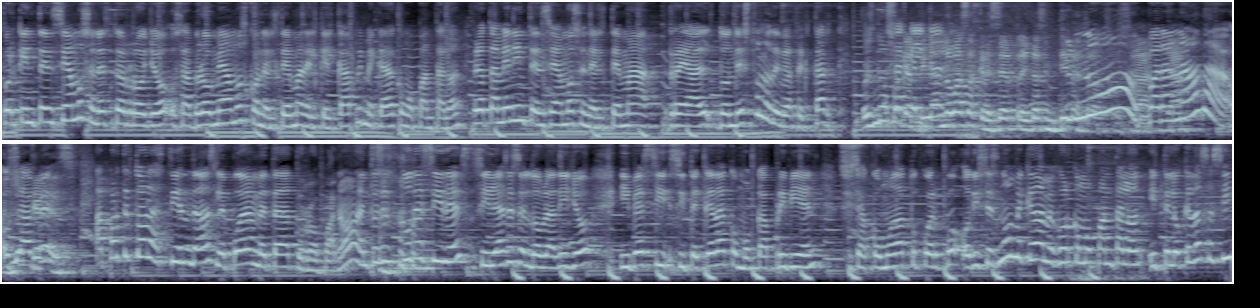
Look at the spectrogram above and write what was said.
Porque intensiamos en este rollo, o sea, bromeamos con el tema del que el capri me queda como pantalón, pero también intensiamos en el tema real donde esto no debe afectarte. Pues no, O sea, porque que al final no vas a crecer 30 centímetros. no, o sea, para ya, nada. O sea, ve- aparte todas las tiendas le pueden meter a tu ropa, ¿no? Entonces tú decides si le haces el dobladillo y ves si, si te queda como capri bien, si se acomoda tu cuerpo o dices, no, me queda mejor como pantalón y te lo quedas así,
